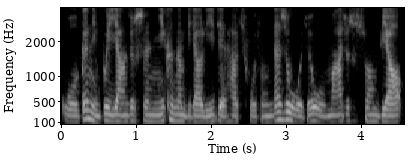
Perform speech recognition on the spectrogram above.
我跟你不一样，就是你可能比较理解他初衷，但是我觉得我妈就是双标。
